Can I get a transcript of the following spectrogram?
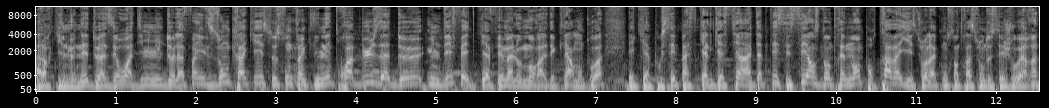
Alors qu'ils menaient 2 à 0 à 10 minutes de la fin, ils ont craqué et se sont inclinés 3 buts à 2. Une défaite qui a fait mal au moral des Clermontois et qui a poussé Pascal Gastien à adapter ses séances d'entraînement pour travailler sur la concentration de ses joueurs.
